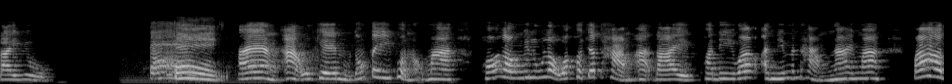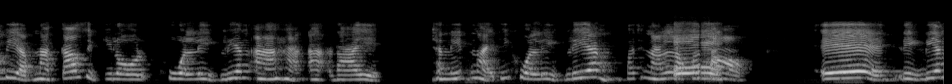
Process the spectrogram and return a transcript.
ไรอยู่ แป้แป้งงแป้ง อะโอเค หนูต้องตีผลออกมา เพราะเราไม่รู้หรอกว่าเขาจะถามอะไร พอดีว่าอันนี้มันถามง่ายมาก ป้าระเบียบหนัก 90 กิโลควรหลีกเลี่ยงอาหารอะไร ชนิดไหนที่ควรหลีกเลี่ยง เพราะฉะนั้นเราก็ตอบ A หลีกเลี่ยง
